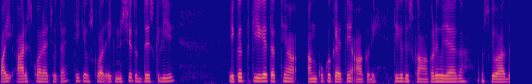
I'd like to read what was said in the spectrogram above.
pi r square h होता है, ठीक है? उसके बाद एक निश्चित उद्देश्य के लिए एकत्र किए गए तथ्य अंकों को कहते हैं आंकड़े, ठीक है? तो इसका आंकड़े हो जाएगा। उसके बाद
